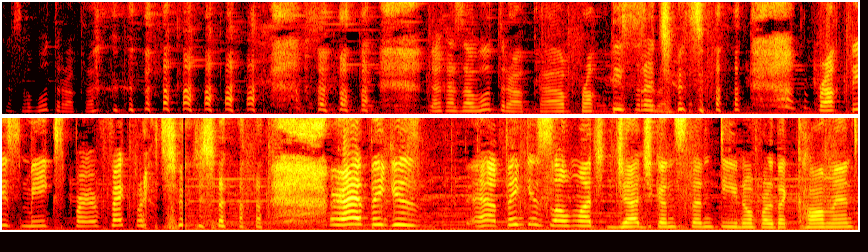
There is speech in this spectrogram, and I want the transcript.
Kasabot ra ka. Nakasabot ra ka. Practice ra. Practice makes perfect ra. Alright, thank you. uh, thank you so much, Judge Constantino, for the comment.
